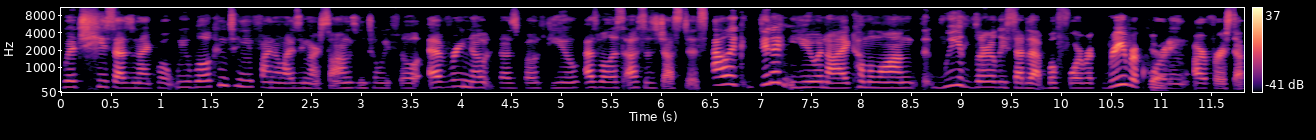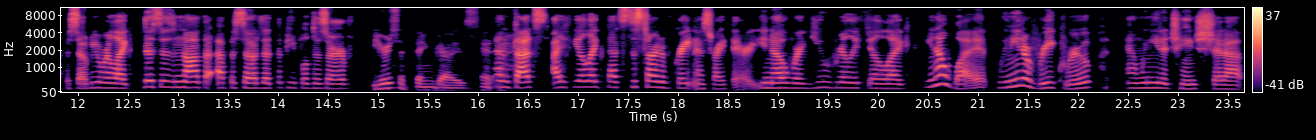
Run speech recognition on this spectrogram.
Which he says, and I quote, We will continue finalizing our songs until we feel every note does both you as well as us as justice. Alec, didn't you and I come along? We literally said that before re recording yeah. our first episode. We were like, This is not the episode that the people deserve. Here's the thing, guys. And, and that's, I feel like that's the start of greatness right there, you know, where you really feel like, you know what? We need to regroup and we need to change shit up.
